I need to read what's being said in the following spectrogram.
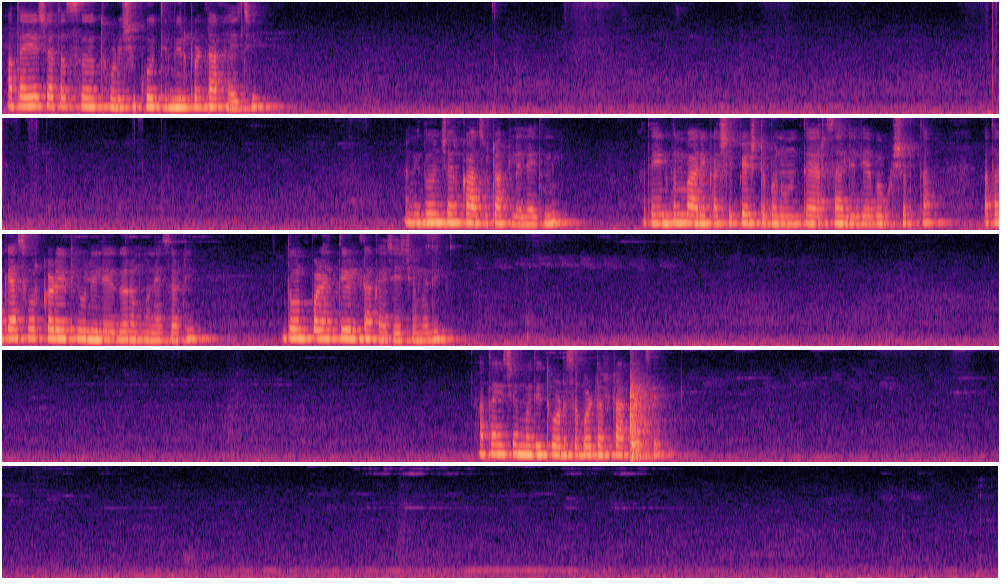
आता याच्यातच थोडीशी कोथिंबीर पण टाकायची. आणि दोन चार काजू टाकलेले आहेत मी. आता एकदम बारीक अशी पेस्ट बनवून तयार झालेली आहे बघू शकता. आता गॅसवर कढई ठेवलेली आहे गरम होण्यासाठी. दोन पळ्या तेल टाकायचे याच्यामध्ये. आता ह्याच्यामध्ये थोडंसं बटर टाकायचं आहे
